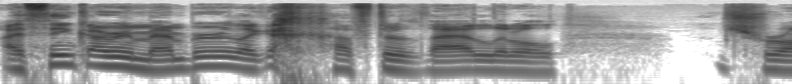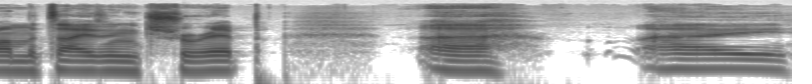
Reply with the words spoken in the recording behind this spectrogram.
I think I remember like after that little traumatizing trip, uh, I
